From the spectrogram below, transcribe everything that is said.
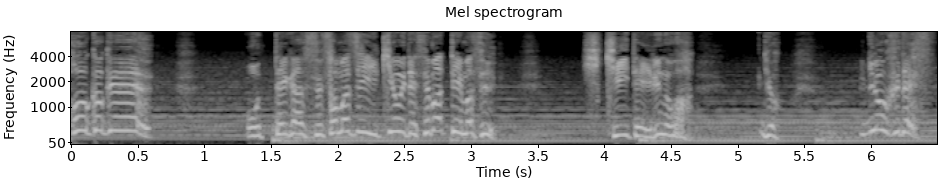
報告！追っ手が凄まじい勢いで迫っています。率いているのは呂布です。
